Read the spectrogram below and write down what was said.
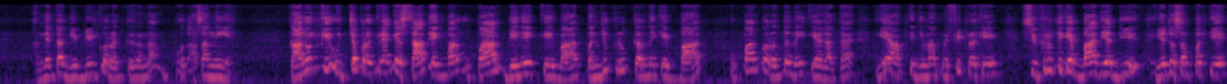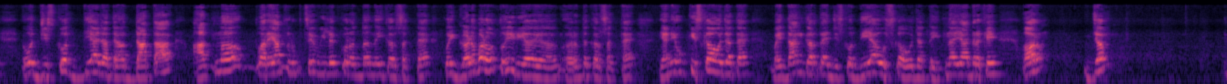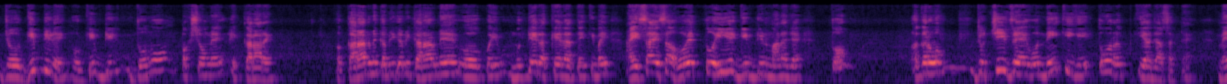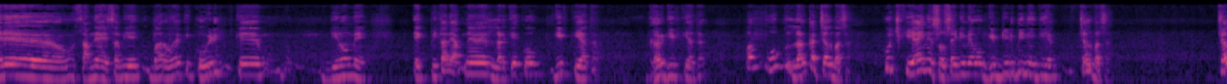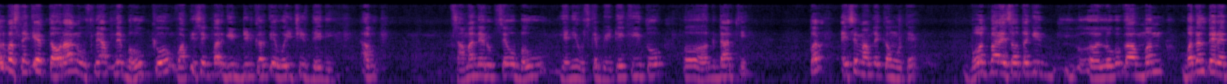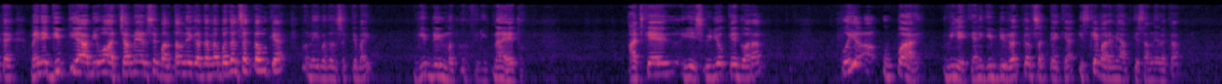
अन्यथा गिफ्ट डीड को रद्द करना बहुत आसान नहीं है। कानून की उच्च प्रक्रिया के साथ एक बार उपहार देने के बाद, पंजीकृत करने के बाद उपहार को रद्द नहीं किया जाता है। ये आपके दिमाग में फिट रखिए। स्वीकृति के बाद ये ये जो संपत्ति है, वो जिसको दिया जाता है, और दाता आत्म पर्याप्त रूप से विलय को रद्द नहीं कर सकता है। कोई गड़बड़ हो तो ही रद्द कर सकता है। यानी वो किसका हो जाता है? भाई दान करता है, जिसको दिया उसका हो जाता है। इतना याद रखे। और जब जो गिफ्ट डीड है, वो गिफ्ट डीड दोनों पक्षों में एक करार है। और करार में कभी कभी करार में वो कोई मुद्दे रखे रहते हैं कि भाई ऐसा ऐसा होए तो ही ये गिफ्ट डीड माना जाए। तो अगर वो जो चीज़ है, वो नहीं की गई तो रद्द किया जा सकता है। मेरे सामने ऐसा भी एक बार हुआ कि कोविड के दिनों में एक पिता ने अपने लड़के को गिफ्ट किया था। घर गिफ्ट किया था, और वो लड़का चल बसा। कुछ किया ही नहीं, सोसाइटी में वो गिफ्ट डीड भी नहीं दिया। चल बसा। चल बसने के दौरान उसने अपने बहू को वापिस एक बार गिफ्ट डीड करके वही चीज़ दे दी। अब सामान्य रूप से वो बहू, यानी उसके बेटे की तो हकदार थी। पर ऐसे मामले कम होते हैं। बहुत बार ऐसा होता है कि लोगों का मन बदलते रहता है। मैंने गिफ्ट दिया, अभी वो अच्छा मेरे से बर्ताव नहीं करता। मैं बदल सकता हूँ क्या? तो नहीं बदल सकते भाई। गिफ्ट डील मत करो फिर, इतना है तो। आज के ये इस वीडियो के द्वारा कोई उपहार विलेख यानी गिफ्ट डील रद्द कर सकते हैं क्या? इसके बारे में आपके सामने रखा।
